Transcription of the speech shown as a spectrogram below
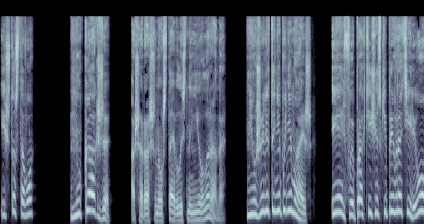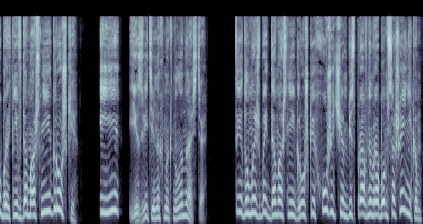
И что с того?» «Ну как же?» — ошарашенно уставилась на нее Лорана. «Неужели ты не понимаешь? Эльфы практически превратили оборотни в домашние игрушки». «И?» — язвительно хмыкнула Настя. «Ты думаешь быть домашней игрушкой хуже, чем бесправным рабом с?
